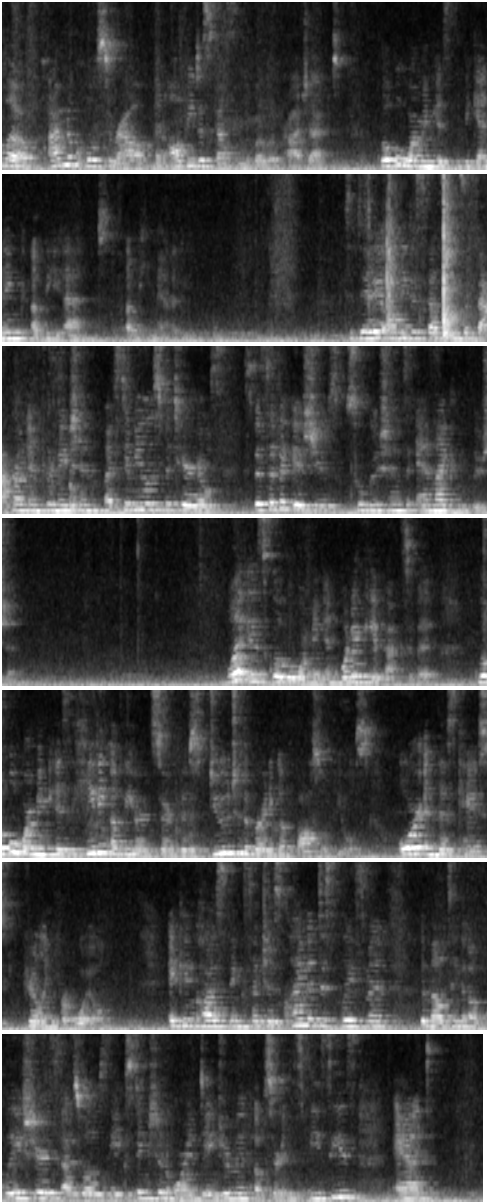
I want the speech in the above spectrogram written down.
Hello, I'm Nicole Sorrell, and I'll be discussing the Willow Project. Global warming is the beginning of the end of humanity. Today, I'll be discussing some background information, my stimulus materials, specific issues, solutions, and my conclusion. What is global warming and what are the effects of it? Global warming is the heating of the Earth's surface due to the burning of fossil fuels, or in this case, drilling for oil. It can cause things such as climate melting of glaciers, as well as the extinction or endangerment of certain species, and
